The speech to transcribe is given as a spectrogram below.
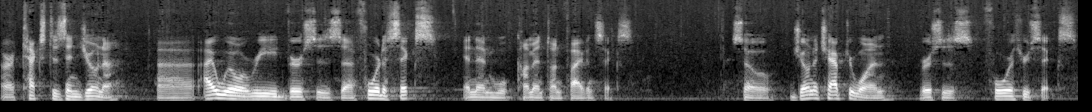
Our text is in Jonah. Uh, I will read verses uh, 4 to 6, and then we'll comment on 5 and 6. So, Jonah chapter 1, verses 4 through 6.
